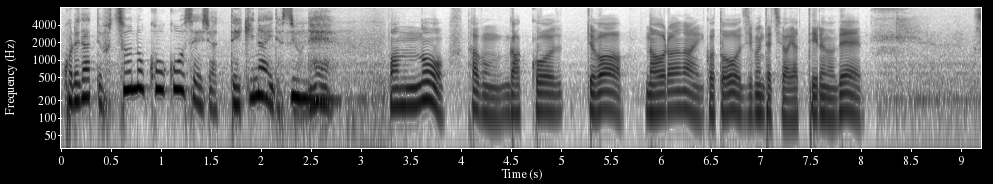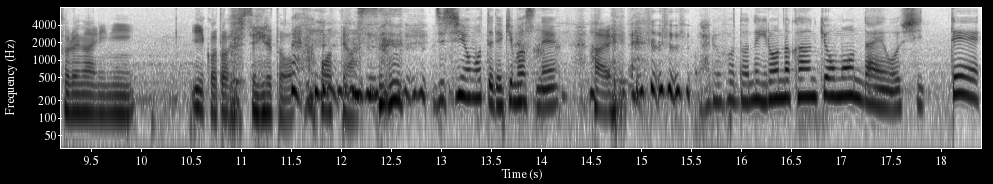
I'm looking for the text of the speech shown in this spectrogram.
これだって普通の高校生じゃできないですよね。一般の多分学校では治らないことを自分たちはやっているのでそれなりにいいことをしていると思ってます。自信を持ってできますね。はい。なるほどね。いろんな環境問題を知って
